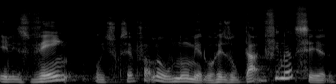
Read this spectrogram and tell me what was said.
eles veem, isso que você falou, o número, o resultado financeiro.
